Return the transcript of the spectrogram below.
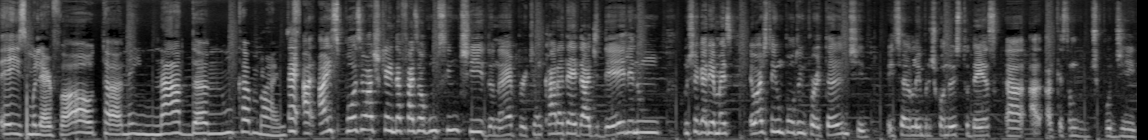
ex-mulher volta, nem nada, nunca mais. É, a, a, esposa eu acho que ainda faz algum sentido, né? Porque um cara da idade dele não, não chegaria, mas eu acho que tem um ponto importante. Isso eu lembro de quando eu estudei as, a, a questão do tipo de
